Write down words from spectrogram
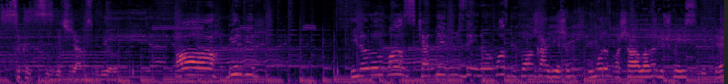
Sıkıntısız geçeceğimizi biliyorum. Ah 1-1. İnanılmaz. Kendi evimizde inanılmaz bir puan kaybı yaşadık. Umarım aşağılara düşmeyiz ligde.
